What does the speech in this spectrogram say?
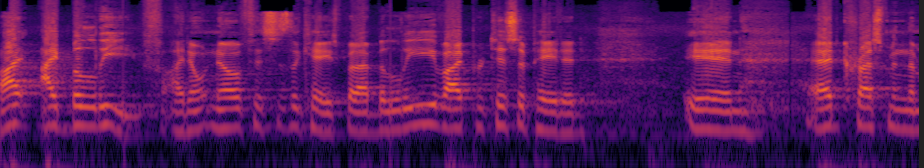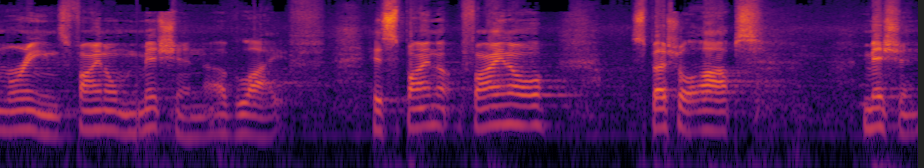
I, I believe, I don't know if this is the case, but I believe I participated in Ed Cressman, the Marine's final mission of life. His final, final special ops mission.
